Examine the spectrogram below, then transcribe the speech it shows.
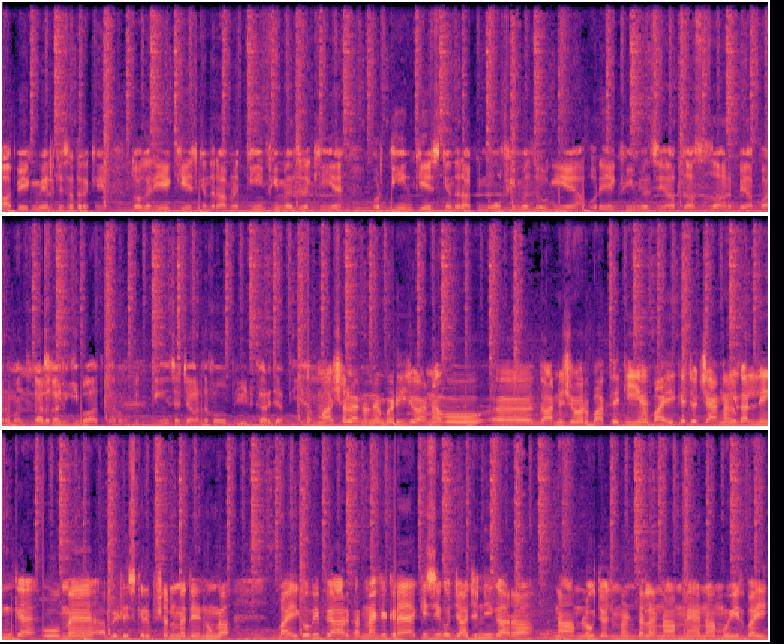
आप एक मेल के साथ रखें। तो अगर एक केज के अंदर आपने तीन फीमेल्स रखी हैं और तीन केज के अंदर आपकी नौ फीमेल्स हो गई हैं और एक फीमेल से आप दस हज़ार रुपये पर मंथ का लगाने की बात करूँ कि तीन से चार दफ़ा वो ब्रीड कर जाती है। माशाल्लाह इन्होंने बड़ी जो है ना वो दानिश्वर बातें की हैं। भाई के जो चैनल का लिंक है वो मैं अभी डिस्क्रिप्शन में दे दूँगा। भाई को भी प्यार करना है क्योंकि मैं किसी को जज नहीं कर रहा ना हम लोग जजमेंटल है, ना मैं, ना मोहित भाई।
